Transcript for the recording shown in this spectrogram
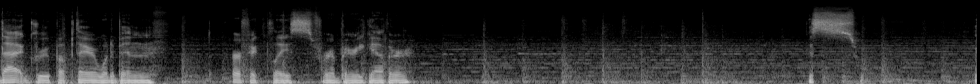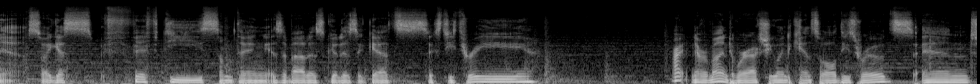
that group up there would have been the perfect place for a berry gatherer. This, yeah, so I guess 50 something is about as good as it gets. 63. All right, never mind. We're actually going to cancel all these roads and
